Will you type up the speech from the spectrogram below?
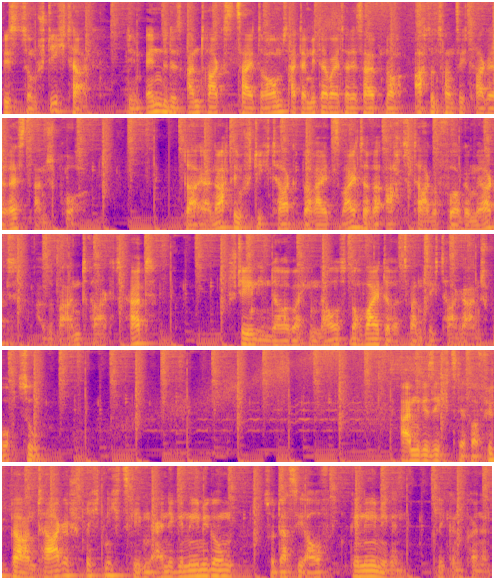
Bis zum Stichtag, dem Ende des Antragszeitraums, hat der Mitarbeiter deshalb noch 28 Tage Restanspruch. Da er nach dem Stichtag bereits weitere 8 Tage vorgemerkt, also beantragt hat, stehen ihm darüber hinaus noch weitere 20 Tage Anspruch zu. Angesichts der verfügbaren Tage spricht nichts gegen eine Genehmigung, sodass Sie auf Genehmigen klicken können.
